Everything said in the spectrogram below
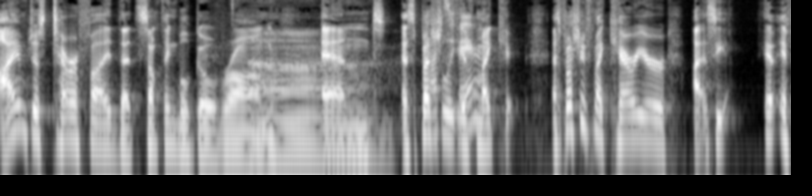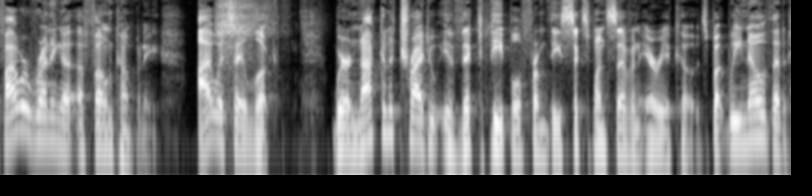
I am just terrified that something will go wrong, Ah. and especially if my especially if my carrier. I see if, if I were running a, a phone company, I would say, look. We're not going to try to evict people from these 617 area codes, but we know that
